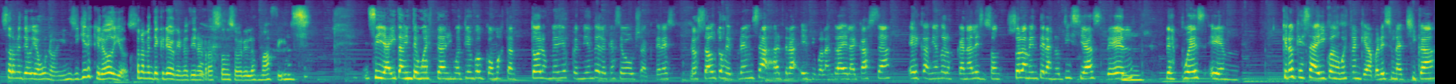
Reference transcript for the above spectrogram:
solamente odio a uno, y ni siquiera es que lo odio, solamente creo que no tiene razón sobre los muffins. Sí, ahí también te muestra al mismo tiempo cómo están todos los medios pendientes de lo que hace Bojack. Tenés los autos de prensa atra- eh, tipo a la entrada de la casa, él cambiando los canales y son solamente las noticias de él. Después, eh, creo que es ahí cuando muestran que aparece una chica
